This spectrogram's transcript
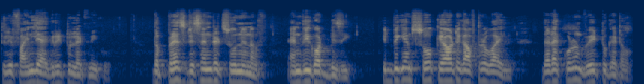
till he finally agreed to let me go. The press descended soon enough and we got busy. It became so chaotic after a while that I couldn't wait to get out.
